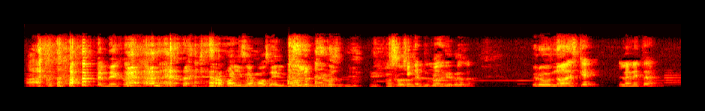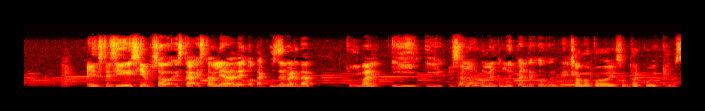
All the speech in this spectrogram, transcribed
Ah, Pendejo. Normalicemos el bullying ruso. Tu madre, 2022. Rosa. Pero no, es que, la neta. Este sí, sí empezó esta, esta oleada de otakus de verdad. Que iban y. y un argumento muy pendejo, güey. De. Chano todavía es otaku y que los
